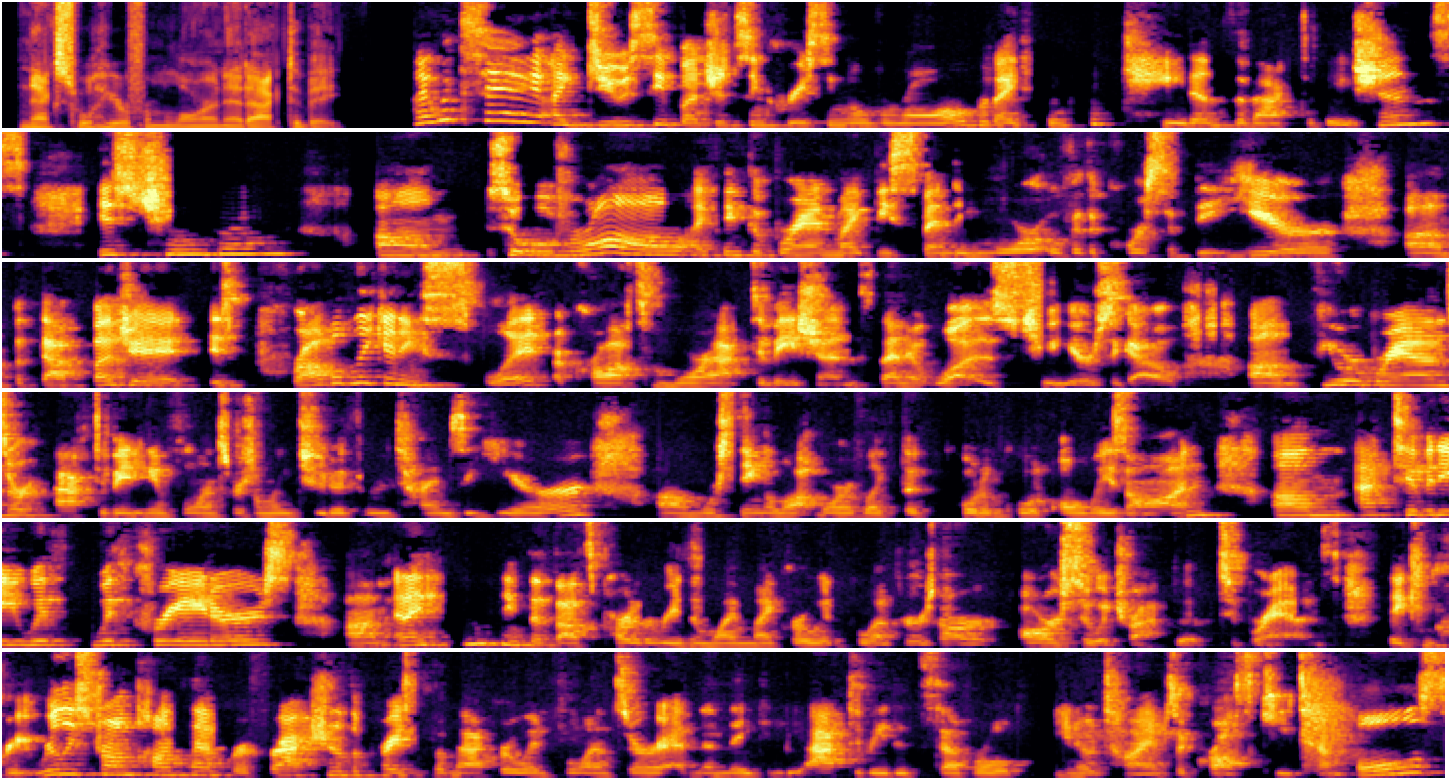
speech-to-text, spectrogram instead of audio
Next, we'll hear from Lauren at Activate. I would say I do see budgets increasing overall, but I think the cadence of activations is changing. Um, so overall, I think a brand might be spending more over the course of the year, um, but that budget is probably getting split across more activations than it was two years ago. Um, fewer brands are activating influencers only two to three times a year. Um, we're seeing a lot more of like the quote unquote always on um, activity with with creators, um, and I do think that that's part of the reason why micro influencers are are so attractive to brands. They can create really strong content for a fraction of the price of a macro influencer influencer, and then they can be activated several you know times across key tentpoles.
